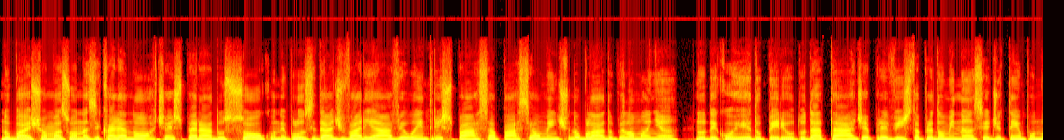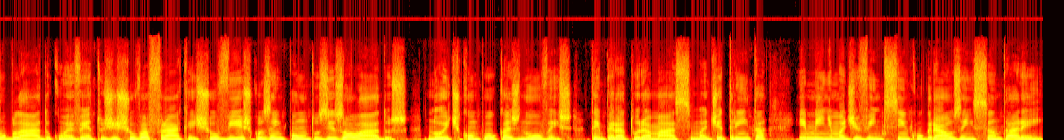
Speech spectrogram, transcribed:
No Baixo Amazonas e Calha Norte, é esperado sol com nebulosidade variável entre esparsa a parcialmente nublado pela manhã. No decorrer do período da tarde, é prevista a predominância de tempo nublado, com eventos de chuva fraca e chuviscos em pontos isolados. Noite com poucas nuvens, temperatura máxima de 30 e mínima de 25 graus em Santarém.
